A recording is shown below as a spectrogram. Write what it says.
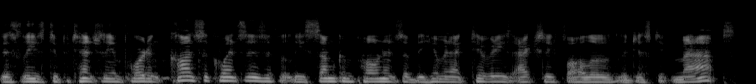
This leads to potentially important consequences if at least some components of the human activities actually follow logistic maps,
